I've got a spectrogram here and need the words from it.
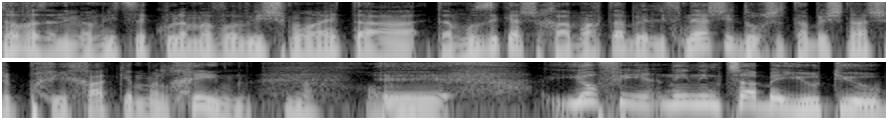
טוב, אז אני ממליץ לכולם לבוא ולשמוע את, ה, את המוזיקה שלך. אמרת ב- לפני השידור שאתה בשנה של פריחה כמלחין. נכון. אה, יופי, אני נמצא ביוטיוב.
